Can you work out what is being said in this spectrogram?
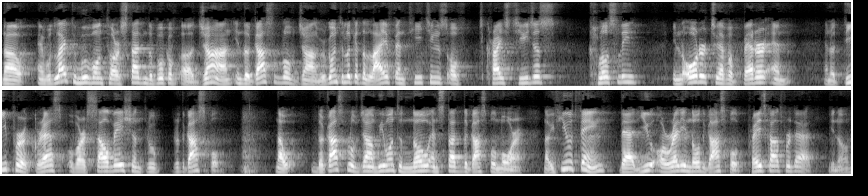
Now, and would like to move on to our study in the book of uh, John. In the Gospel of John, we're going to look at the life and teachings of Christ Jesus closely in order to have a better and, and a deeper grasp of our salvation through, through the gospel. Now, the Gospel of John, we want to know and study the gospel more. Now, if you think that you already know the gospel, praise God for that, you know,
